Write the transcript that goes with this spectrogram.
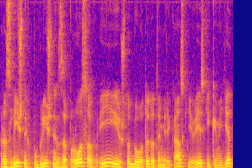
различных публичных запросов, и чтобы вот этот Американский еврейский комитет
